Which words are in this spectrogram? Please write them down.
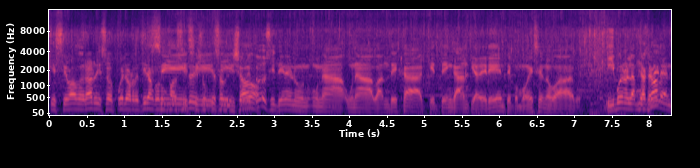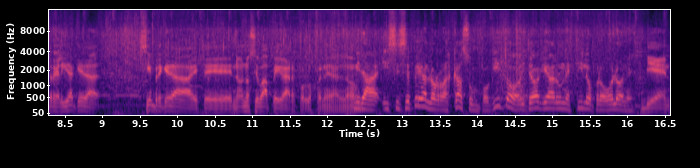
que se va a dorar y eso después lo retiran con un pancito y es un queso sí, sobre todo si tienen un- una, una bandeja que tenga antiadherente, como ese no va... Y bueno, la mozzarella en realidad queda siempre queda, este, no, no se va a pegar por lo general, ¿no? Mira, y si se pega lo rascas un poquito y te va a quedar un estilo provolone. Bien.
